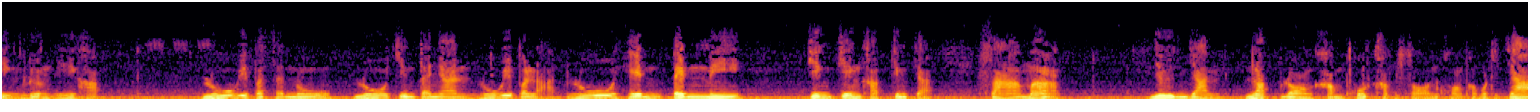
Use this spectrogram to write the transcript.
ริง ๆ เรื่องนี้ครับ รู้วิปัสสนู รู้จินตญาณรู้วิปลาสรู้เห็นเป็นมีจริง ๆ ครับ จึงจะสามารถ ยืนยันรับรองคำพูดคำสอนของพระพุทธเจ้า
